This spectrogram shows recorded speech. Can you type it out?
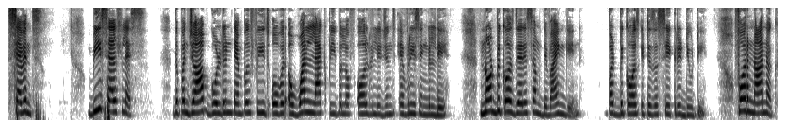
Seventh, be selfless. The Punjab Golden Temple feeds over a 1 lakh people of all religions every single day. Not because there is some divine gain, but because it is a sacred duty. For Nanak,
